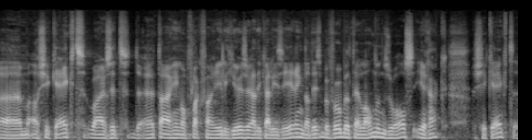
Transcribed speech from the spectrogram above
Um, als je kijkt waar zit de uitdaging op vlak van religieuze radicalisering, dat is bijvoorbeeld in landen zoals Irak. Als je kijkt, uh,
